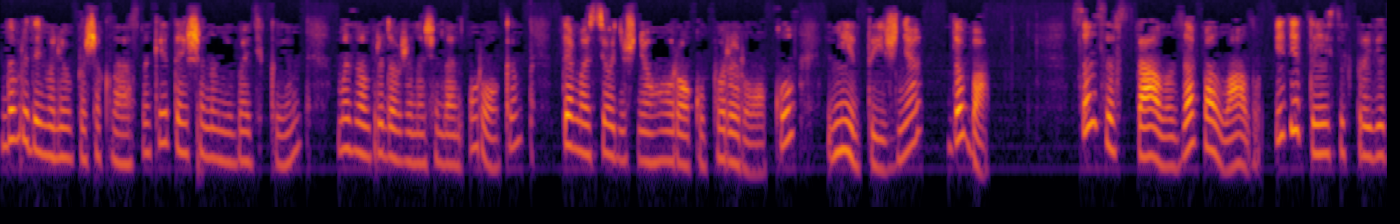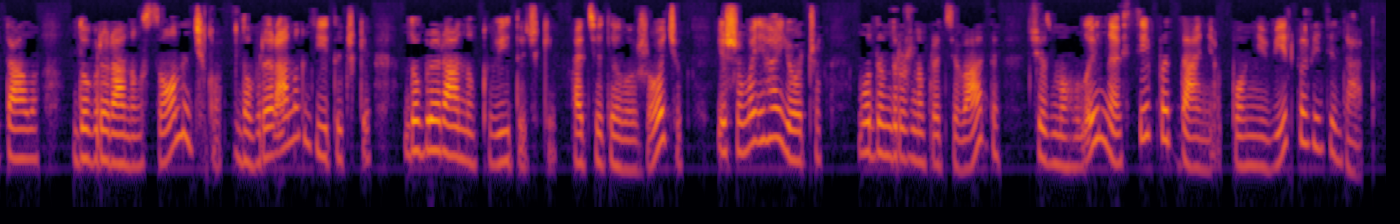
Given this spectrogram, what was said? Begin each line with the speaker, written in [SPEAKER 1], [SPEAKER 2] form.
[SPEAKER 1] Добрий день, малюю першокласники та й шановні батьки. Ми з вами продовжуємо наші день уроки. Тема сьогоднішнього уроку пори року, дні тижня, доба. Сонце встало, запалало, і дітей всіх привітало. Добрий ранок, сонечко, добрий ранок, діточки, добрий ранок, квіточки, хай цвіте ложочок і шумить гайочок. Будемо дружно працювати, що змогли на всі питання повні відповіді дати.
